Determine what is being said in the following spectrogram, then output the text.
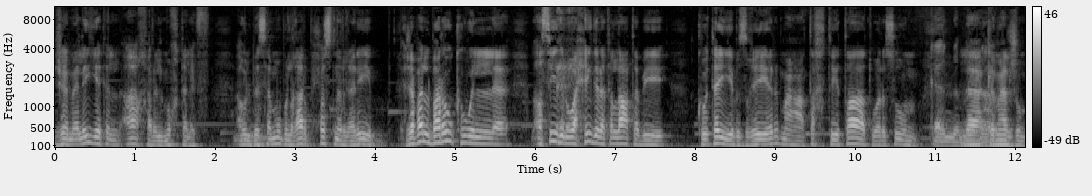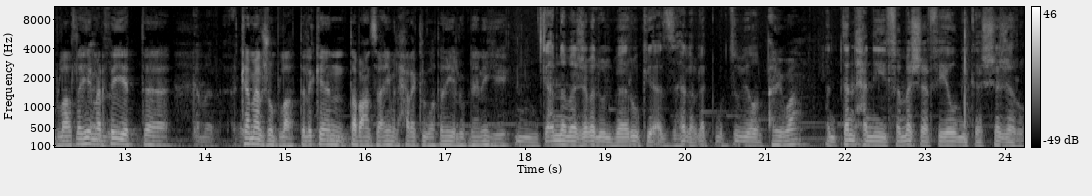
جمالية الآخر المختلف أو اللي بسموه بالغرب حسن الغريب. جبل الباروك هو القصيده الوحيده اللي طلعتها بكتيب صغير مع تخطيطات ورسوم لكمال جنبلاط اللي هي مرثيه آه، كمال. كمال جنبلاط اللي كان طبعا زعيم الحركة الوطنية اللبنانية. كأنما جبل الباروك اذهل لك مكتوب هون أيوه. أن تنحني فمشى في يومك الشجر.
